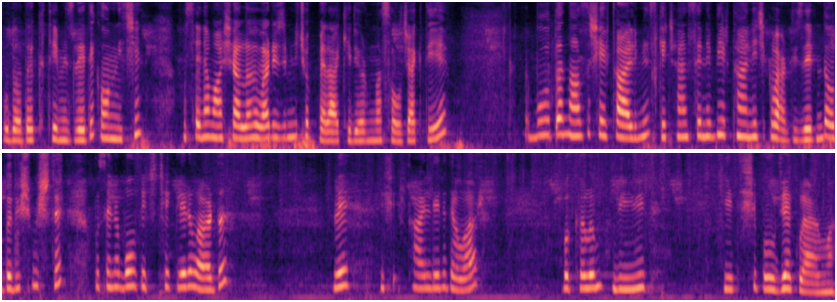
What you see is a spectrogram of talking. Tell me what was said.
Budadık, temizledik. Onun için bu sene maşallahı var. Üzümünü çok merak ediyorum nasıl olacak diye. Bu da nazlı şeftalimiz. Geçen sene bir tanecik vardı üzerinde. O da düşmüştü. Bu sene bolca çiçekleri vardı. Ve şeftalileri de var. Bakalım büyüyüp yetişip olacaklar mı?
